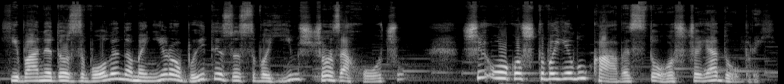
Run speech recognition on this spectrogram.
Хіба не дозволено мені робити зо своїм, що захочу? Чи око ж твоє лукаве з того, що я добрий?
